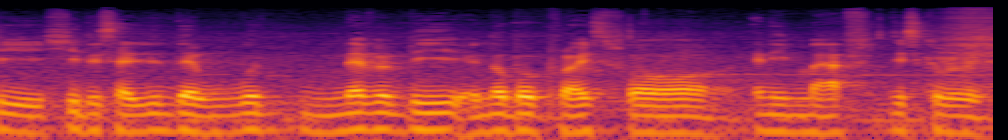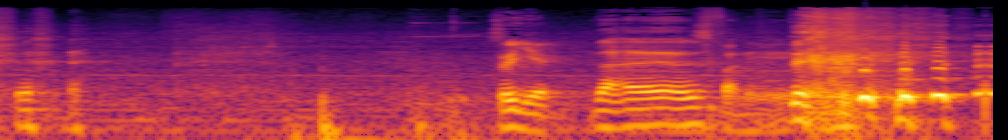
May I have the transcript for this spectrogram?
he, he decided there would never be a Nobel Prize for any math discovery. so yeah. That is funny.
